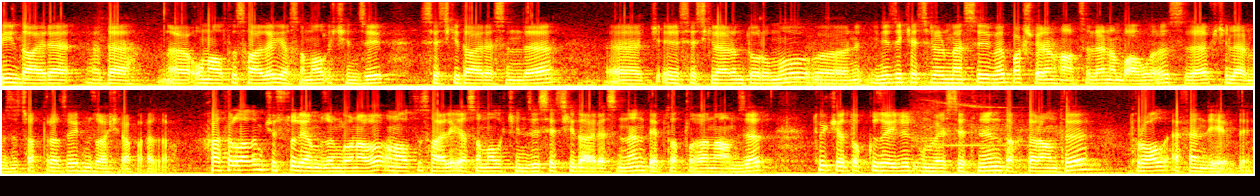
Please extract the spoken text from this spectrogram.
bir dairədə 16 saylı yasamal ikinci seçki dairəsində seçkilərin durumu, necə keçirilməsi və baş verən hadisələrlə bağlı sizə fikirlərimizi çatdıracaq, müzakirə aparacaq. Xatırladım ki, studiyamızın qonağı 16 saylı Yasamal 2-ci seçki dairəsindən deputatlığa namizəd Türkiyə 9 Eylül Universitetinin doktorantı Tural Əfəndiyevdir.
